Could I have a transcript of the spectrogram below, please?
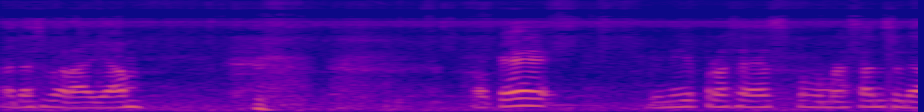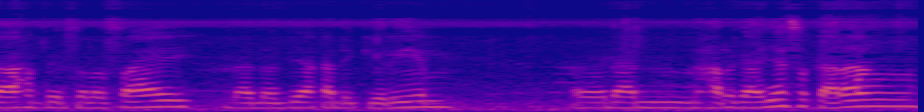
ada suara ayam. Oke ini proses pengemasan sudah hampir selesai dan nanti akan dikirim. Eh, dan harganya sekarang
